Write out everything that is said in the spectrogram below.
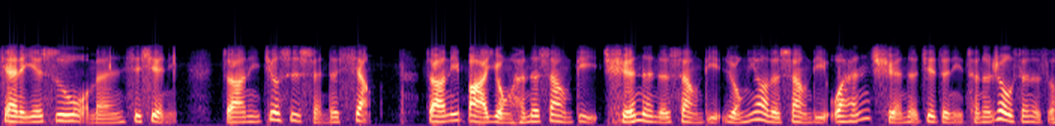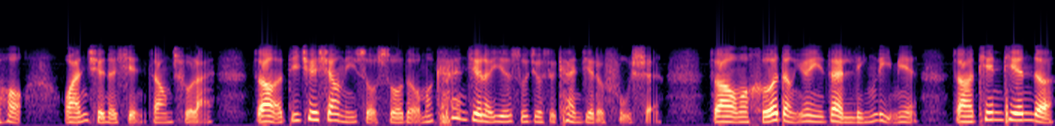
亲爱的耶稣，我们谢谢你，主要你就是神的像，只要你把永恒的上帝、全能的上帝、荣耀的上帝，完全的借着你成了肉身的时候，完全的显彰出来。主要的确像你所说的，我们看见了耶稣，就是看见了父神。主要我们何等愿意在灵里面，主要天天的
